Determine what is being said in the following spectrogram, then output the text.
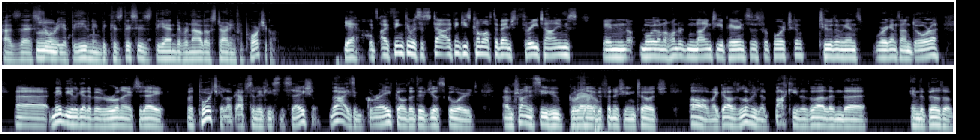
as a story mm. of the evening because this is the end of Ronaldo starting for Portugal. Yeah, it's. I think there was a stat. I think he's come off the bench three times in more than 190 appearances for Portugal. Two of them against were against Andorra. Uh, maybe he'll get a bit of a run out today. But Portugal look absolutely sensational. That is a great goal that they've just scored. I'm trying to see who play the finishing touch. Oh my god, lovely little backheel as well in the in the build up.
